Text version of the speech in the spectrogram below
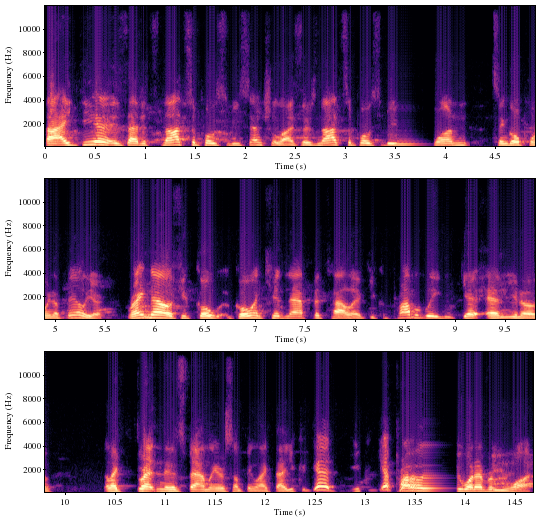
The idea is that it's not supposed to be centralized. There's not supposed to be one single point of failure. Right now, if you go go and kidnap Vitalik, you could probably get and you know, like threaten his family or something like that. You could get you could get probably whatever you want.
